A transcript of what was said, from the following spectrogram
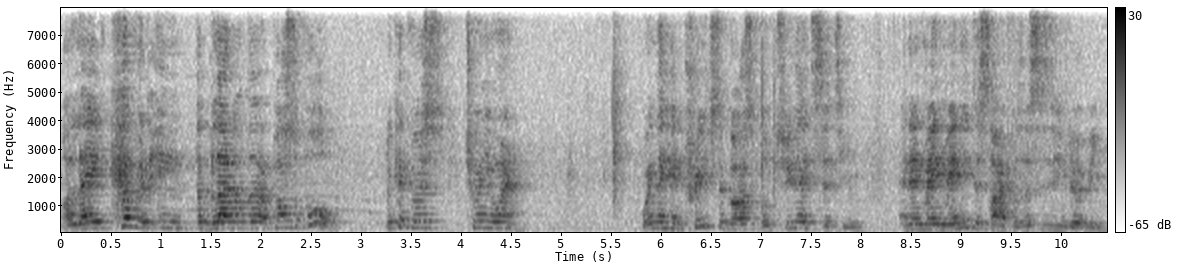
are laid covered in the blood of the Apostle Paul. Look at verse 21. When they had preached the gospel to that city and had made many disciples, this is in Derbe,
